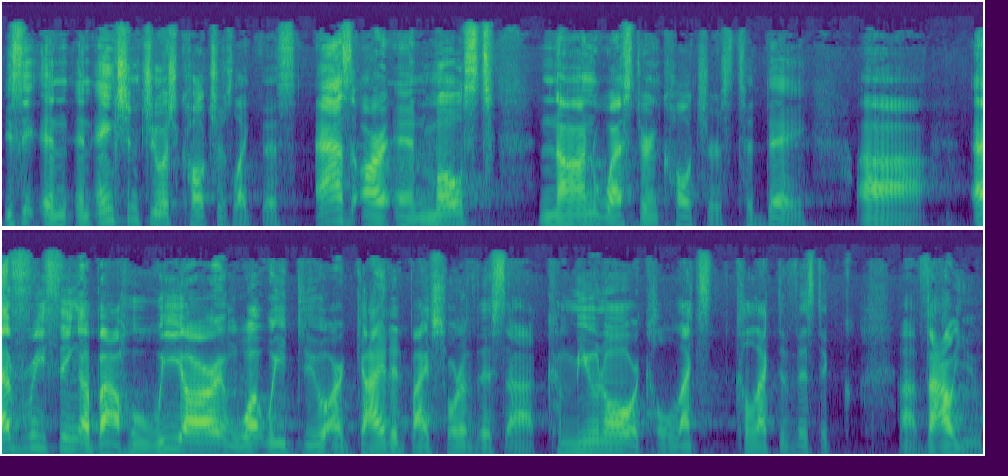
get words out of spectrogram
You see, in, in ancient Jewish cultures like this, as are in most non Western cultures today, uh, everything about who we are and what we do are guided by sort of this uh, communal or collect, collectivistic uh, value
